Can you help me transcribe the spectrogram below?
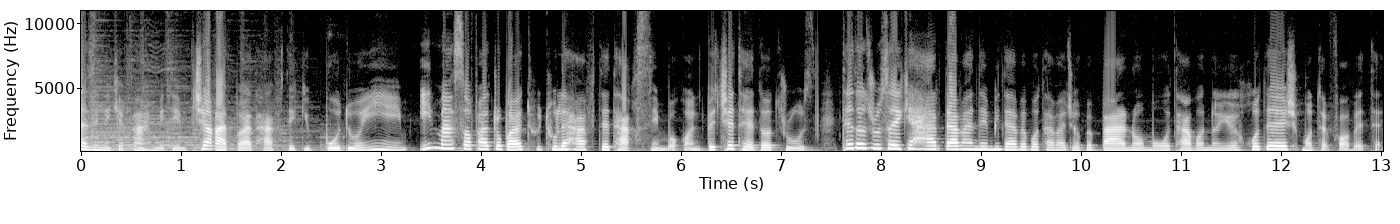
از اینی که فهمیدیم چقدر باید هفتگی بدویم این مسافت رو باید توی طول هفته تقسیم بکنید به چه تعداد روز؟ تعداد روزهایی که هر دونده میدوه با توجه به برنامه و توانایی خودش متفاوته.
